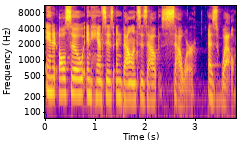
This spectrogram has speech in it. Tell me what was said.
and it also enhances and balances out sour as well.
